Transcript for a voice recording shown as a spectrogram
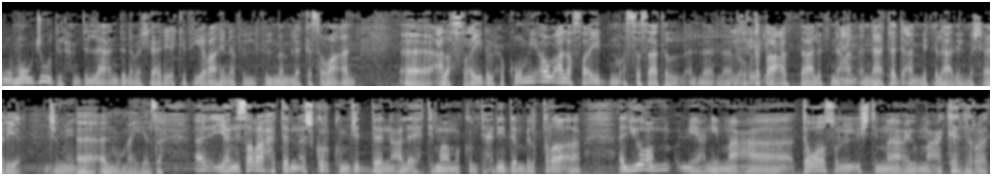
وموجود الحمد لله عندنا مشاريع كثيرة هنا في المملكة سواء آه، على الصعيد الحكومي أو على صعيد مؤسسات. القطاع الثالث نعم مم. أنها تدعم مثل هذه المشاريع جميل آه، المميزة. يعني صراحة أشكركم جدا على اهتمامكم تحديدا بالقراءة اليوم يعني مع التواصل الاجتماعي ومع كثرة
